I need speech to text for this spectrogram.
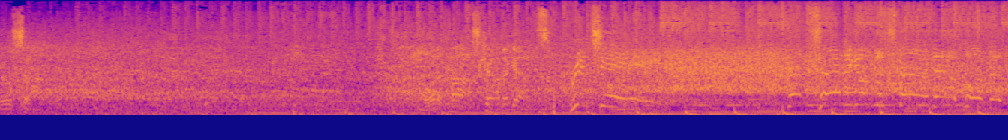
Wilson. What a pass, Kermorgant. Ritchie! They're turning on the star now, Bournemouth.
